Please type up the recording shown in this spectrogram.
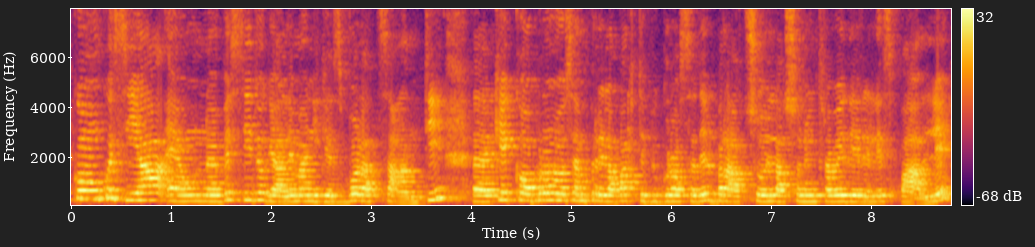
Comunque sia è un vestito che ha le maniche svolazzanti eh, che coprono sempre la parte più grossa del braccio e lasciano intravedere le spalle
